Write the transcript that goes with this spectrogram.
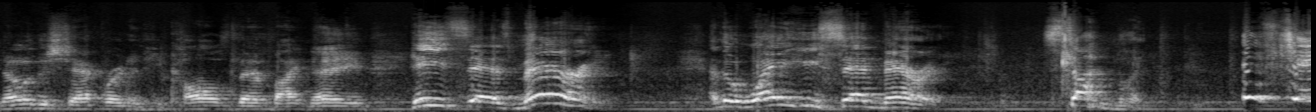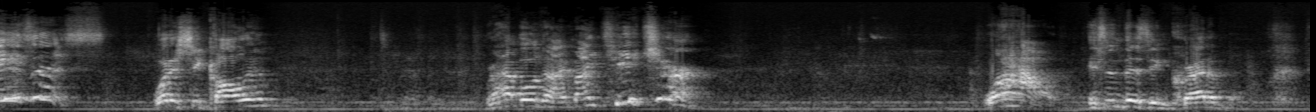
know the shepherd and he calls them by name. He says, Mary. And the way he said Mary, suddenly, it's Jesus! What does she call him? Rabboni, my teacher! Wow, isn't this incredible?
